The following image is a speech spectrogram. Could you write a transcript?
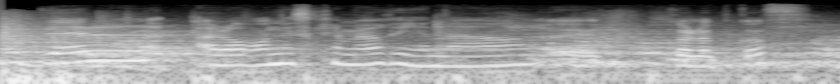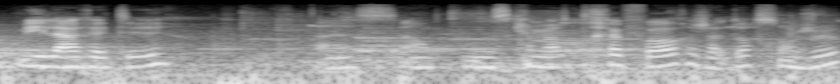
Modèle, alors en escrimeur il y en a un, euh, mais il a arrêté. Ah, C'est un escrimeur très fort, j'adore son jeu.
